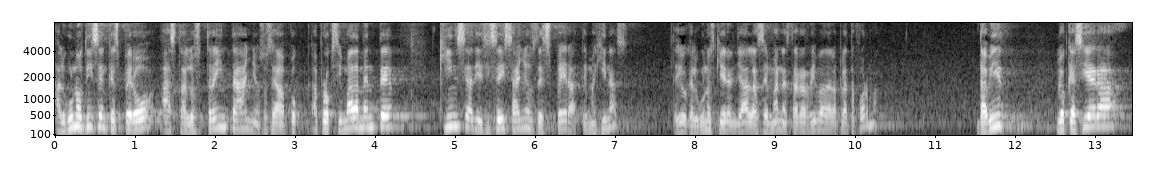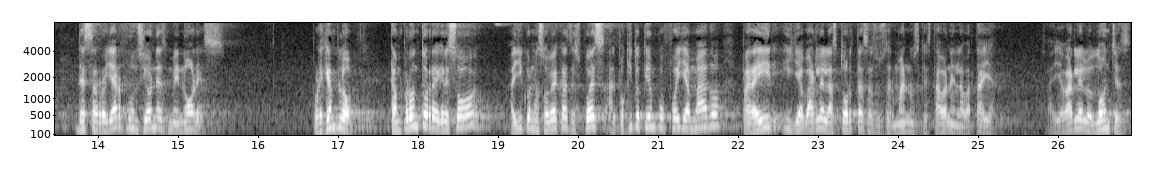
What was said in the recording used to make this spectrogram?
algunos dicen que esperó hasta los 30 años, o sea, aproximadamente 15 a 16 años de espera. ¿Te imaginas? Te digo que algunos quieren ya la semana estar arriba de la plataforma. David lo que hacía era desarrollar funciones menores. Por ejemplo, tan pronto regresó allí con las ovejas, después al poquito tiempo fue llamado para ir y llevarle las tortas a sus hermanos que estaban en la batalla. a llevarle los lonches.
